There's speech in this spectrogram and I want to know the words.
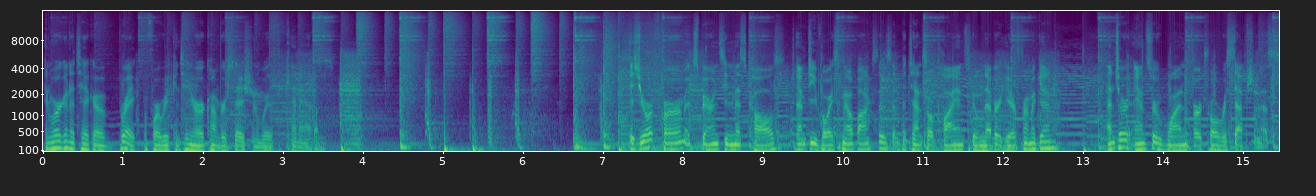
And we're going to take a break before we continue our conversation with Ken Adams. Is your firm experiencing missed calls, empty voicemail boxes, and potential clients you'll never hear from again? Enter Answer One Virtual Receptionists.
